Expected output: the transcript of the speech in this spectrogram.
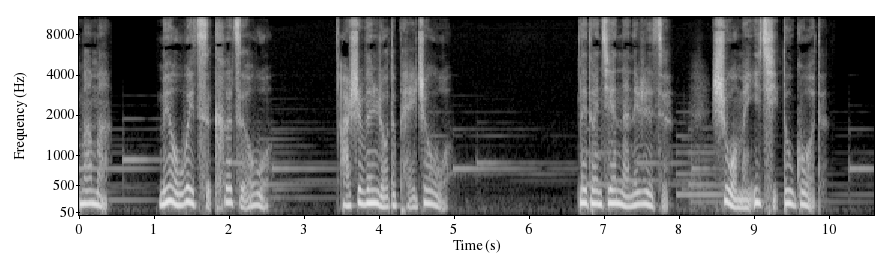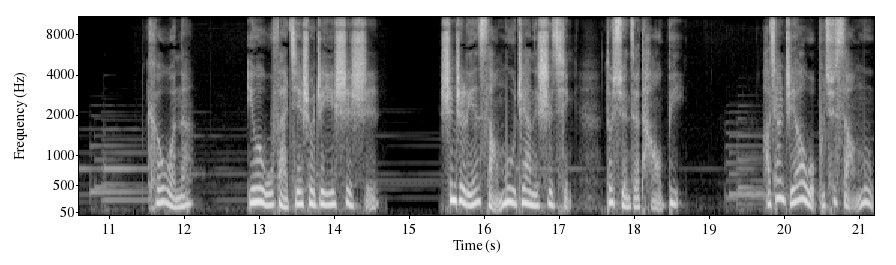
妈妈没有为此苛责我。而是温柔的陪着我。那段艰难的日子，是我们一起度过的。可我呢，因为无法接受这一事实，甚至连扫墓这样的事情，都选择逃避。好像只要我不去扫墓，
